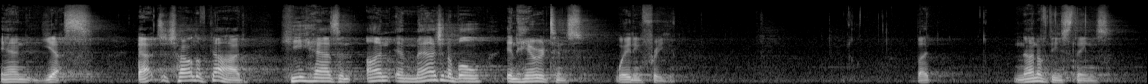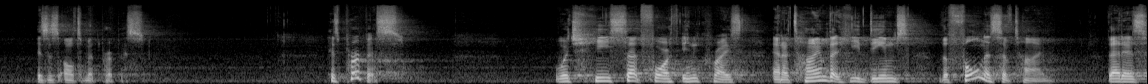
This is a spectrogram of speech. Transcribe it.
And yes, as a child of God, He has an unimaginable inheritance waiting for you. But none of these things is His ultimate purpose. His purpose, which He set forth in Christ at a time that he deems the fullness of time, that is,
